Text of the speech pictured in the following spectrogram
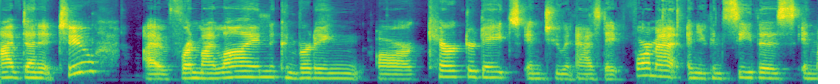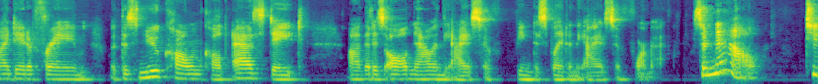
I've done it too. I've run my line converting our character dates into an as date format, and you can see this in my data frame with this new column called as date uh, that is all now in the ISO, being displayed in the ISO format. So now to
